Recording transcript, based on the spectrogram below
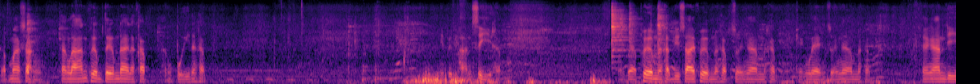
กลับมาสั่งทางร้านเพิ่มเติมได้นะครับทั้งปุ๋ยนะครับ นี่ เป็นผานสี่ครับออกแบบเพิ่มนะครับ ดีไซน์เพิ่มนะครับ สวยงามนะครับ แข็งแรงสวยงามนะครับใช้งานดี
